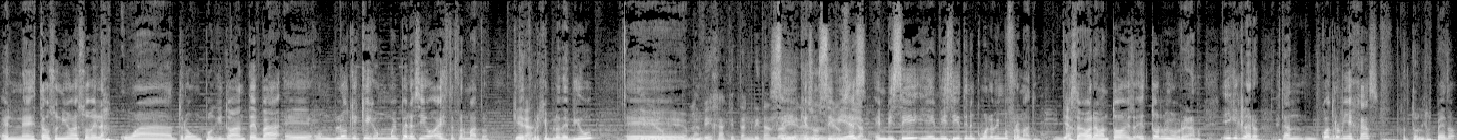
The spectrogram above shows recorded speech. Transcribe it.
En Estados Unidos, eso de las 4, un poquito antes, va eh, un bloque que es muy parecido a este formato. Que ¿Ya? es, por ejemplo, The View Eh, Las viejas que están gritando ahí Sí, en que el- son en un CBS, sillón. NBC y ABC tienen como el mismo formato. Ya. O sea, ahora van todos, es todo el mismo programa. Y que claro, están cuatro viejas, con todo el respeto,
